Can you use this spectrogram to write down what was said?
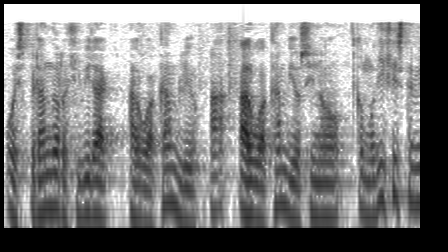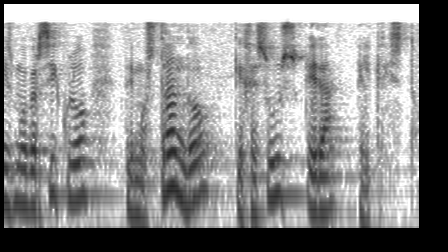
o esperando recibir algo a cambio, algo a cambio, sino como dice este mismo versículo, demostrando que Jesús era el Cristo.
